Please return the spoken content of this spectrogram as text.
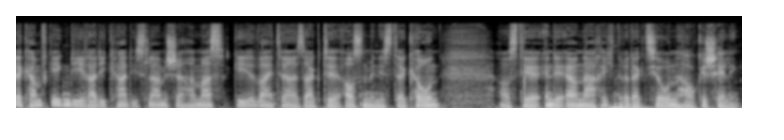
Der Kampf gegen die radikal-islamische Hamas gehe weiter, sagte Außenminister Cohen aus der NDR-Nachrichtenredaktion Hauke Schelling.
